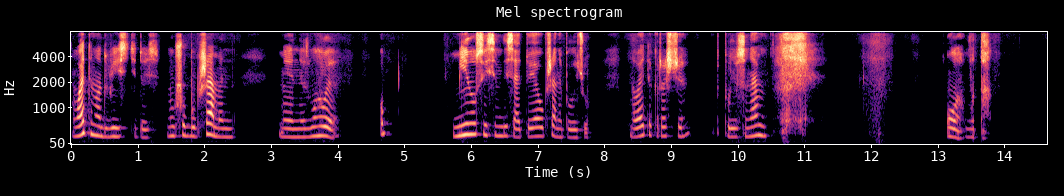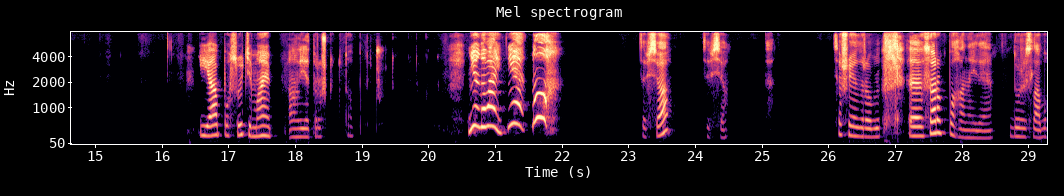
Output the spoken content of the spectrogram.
Давайте на 200 десь. Ну, щоб взагалі ми, ми не змогли. Оп. Мінус 80, то я взагалі не полечу. Давайте краще полюсунемо. О, вот так. І я, по суті, маю. Але я трошки туди полечу. Ні, давай, ні, ну. Це все? Це все. Так. Все, що я зроблю. Е, 40 погана ідея. Дуже слабо.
